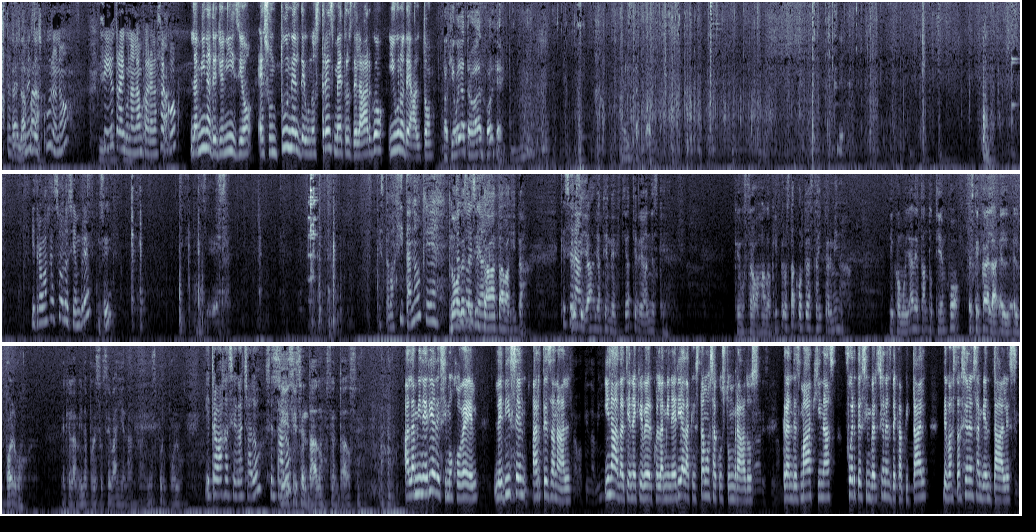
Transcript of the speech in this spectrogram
Está ¿Trae totalmente oscuro, ¿no? Sí, yo traigo una lámpara, la saco. La mina de Dionisio es un túnel de unos 3 metros de largo y uno de alto. Aquí voy a trabajar, Jorge. ¿Y trabajas solo siempre? ¿Sí? Así es. Está bajita, ¿no? ¿Qué, qué No, tanto desde es sí de- está, está bajita. ¿Qué Pero será? sí, ya, ya, tiene, ya tiene años que, que hemos trabajado aquí, pero está corta hasta ahí termina. Y como ya de tanto tiempo, es que cae la- el, el polvo, de que la mina por eso se va llenando, ahí es puro polvo. ¿Y trabajas así agachado, sentado? Sí, sí, sentado, sentado, sí. A la minería de Simojovel le dicen artesanal y nada tiene que ver con la minería a la que estamos acostumbrados. Grandes máquinas, fuertes inversiones de capital, devastaciones ambientales.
